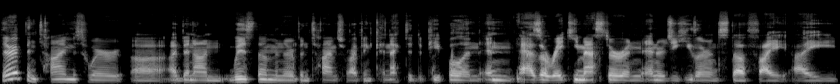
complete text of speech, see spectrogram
there have been times where uh, I've been on wisdom, and there have been times where I've been connected to people, and and as a Reiki master and energy healer and stuff, I I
